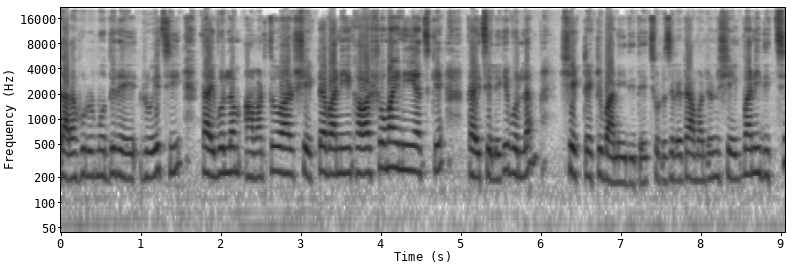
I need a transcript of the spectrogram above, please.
তাড়াহুড়োর মধ্যে রয়েছি। তাই বললাম, আমার তো আর শেকটা বানিয়ে খাওয়ার সময় নেই আজকে। তাই ছেলেকে বললাম শেকটা একটু বানিয়ে দিতে। ছোটো ছেলেটা আমার জন্য শেক বানিয়ে দিচ্ছে,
